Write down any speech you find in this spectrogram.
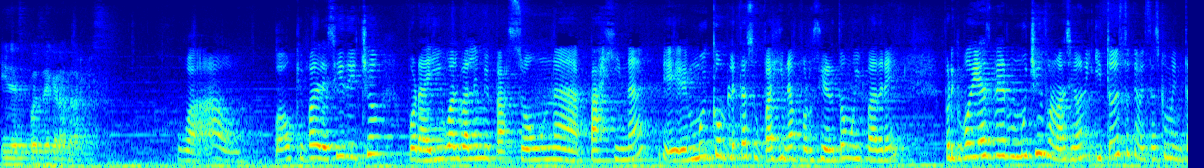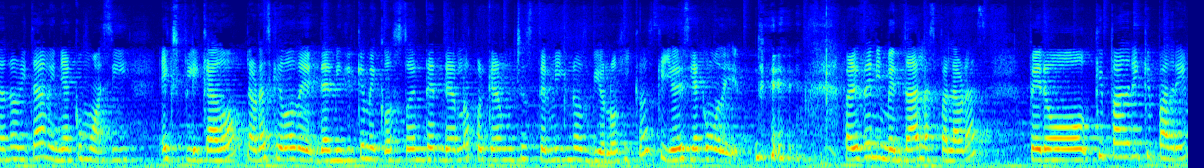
y después degradarlos. ¡Wow! ¡Wow! ¡Qué padre! Sí, de hecho, por ahí igual Vale me pasó una página, eh, muy completa su página, por cierto, muy padre, porque podías ver mucha información y todo esto que me estás comentando ahorita venía como así explicado. La verdad es que debo de, admitir que me costó entenderlo porque eran muchos términos biológicos que yo decía como de... parecen inventadas las palabras. Pero qué padre, qué padre.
